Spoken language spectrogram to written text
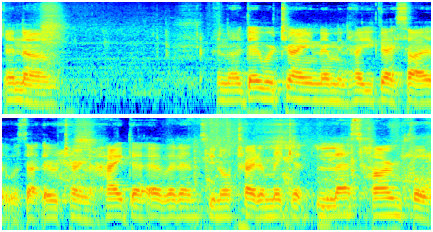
And um, and uh, they were trying. I mean, how you guys saw it was that they were trying to hide the evidence. You know, try to make it less harmful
